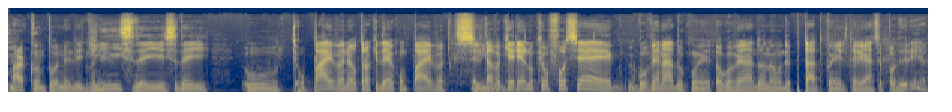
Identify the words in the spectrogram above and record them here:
Marco Antônio Heredia. Isso daí, isso daí. O, o Paiva, né? Eu troco ideia com o Paiva. Sim. Ele tava querendo que eu fosse é, governador com ele. Ou governador não, deputado com ele, tá ligado? Você poderia?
